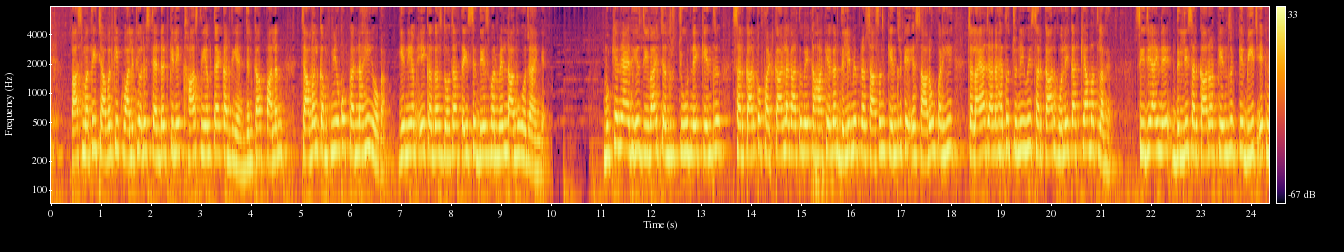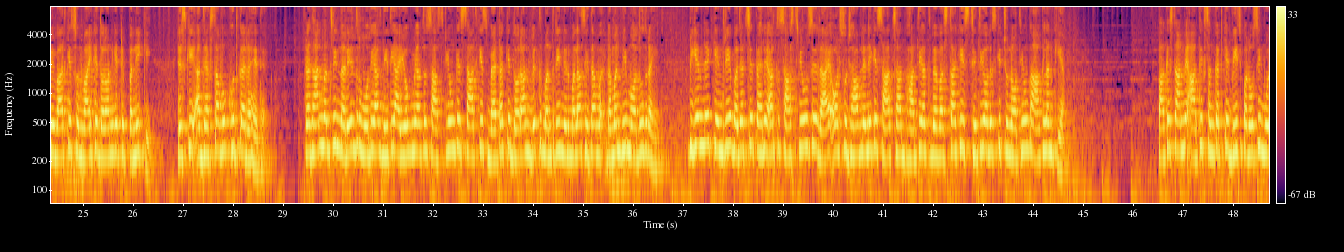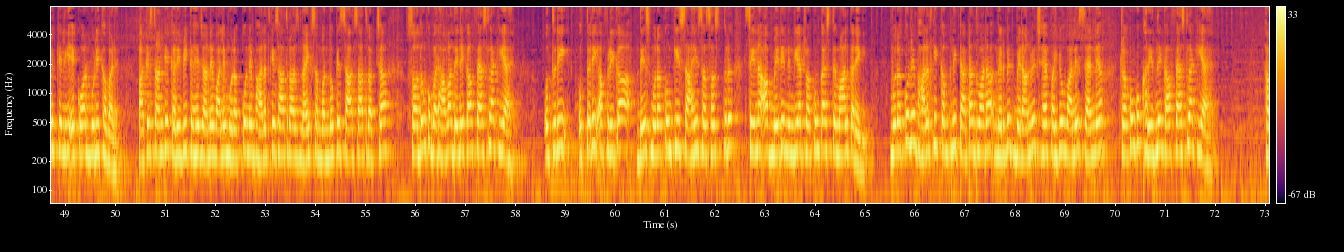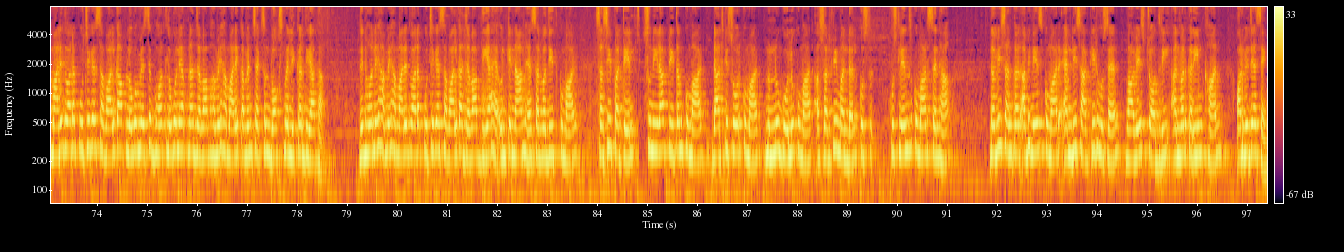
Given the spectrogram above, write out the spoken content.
बासमती चावल की क्वालिटी और स्टैंडर्ड के लिए खास नियम तय कर दिए हैं, जिनका पालन चावल कंपनियों को करना ही होगा। ये नियम 1 अगस्त 2023 से देश भर में लागू हो जाएँगे। मुख्य न्यायाधीश डीवाई चंद्रचूड़ ने केंद्र सरकार को फटकार लगाते हुए कहा कि अगर दिल्ली में प्रशासन केंद्र के इशारों पर ही चलाया जाना है तो चुनी हुई सरकार होने का क्या मतलब है? सीजीआई ने दिल्ली सरकार और केंद्र के बीच एक विवाद की सुनवाई के दौरान ये टिप्पणी की, जिसकी अध्यक्षता वो खुद कर रहे थे। प्रधानमंत्री नरेंद्र मोदी आज नीति आयोग में अर्थशास्त्रियों के साथ की इस बैठक के दौरान वित्त मंत्री निर्मला सीतारमन भी मौजूद रही। पीएम ने केंद्रीय बजट से पहले अर्थशास्त्रियों से राय और सुझाव लेने के साथ साथ भारतीय अर्थव्यवस्था की स्थिति और इसकी चुनौतियों का आकलन किया। पाकिस्तान में आर्थिक संकट के बीच पड़ोसी मुल्क के लिए एक और बुरी खबर है। पाकिस्तान के करीबी कहे जाने वाले मुरक्को ने भारत के साथ राजनयिक संबंधों के साथ साथ रक्षा सौदों को बढ़ावा देने का फैसला किया है। उत्तरी उत्तरी अफ्रीका देश मुरक्को की शाही सशस्त्र सेना अब मेड इन इंडिया ट्रकों का इस्तेमाल करेगी। मुरक्को ने भारत की कंपनी टाटा द्वारा निर्मित बिरानवे छह पहियों वाले सैन्य ट्रकों को खरीदने का फैसला किया है। हमारे द्वारा पूछे गए सवाल का आप लोगों में से बहुत लोगों ने अपना जवाब हमें हमारे कमेंट सेक्शन बॉक्स में लिखकर दिया था। जिन्होंने हमें हमारे द्वारा पूछे गए सवाल का जवाब दिया है, उनके नाम है सर्वजीत कुमार, शशि पटेल, सुनीला प्रीतम कुमार, राजकिशोर कुमार, नुन्नू गोलू कुमार, असरफी मंडल कुशलेंद्र कुमार सिन्हा रविशंकर अभिनेश कुमार एमडी साकिर हुसैन, भावेश चौधरी, अनवर करीम खान और विजय सिंह।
